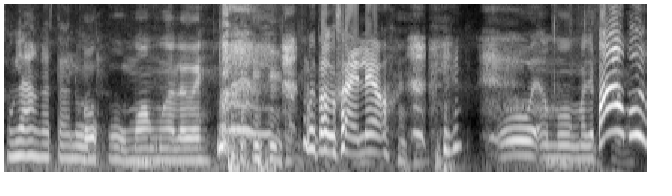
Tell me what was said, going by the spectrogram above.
ทงยางกับตาโลโตดกูมองมาเลยมึงต้องใส่แล้ว โอ้ยเอามองมาจะป้าบึ้ม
